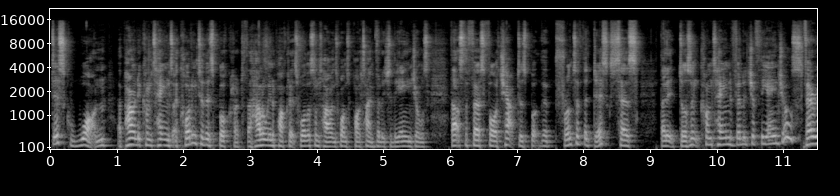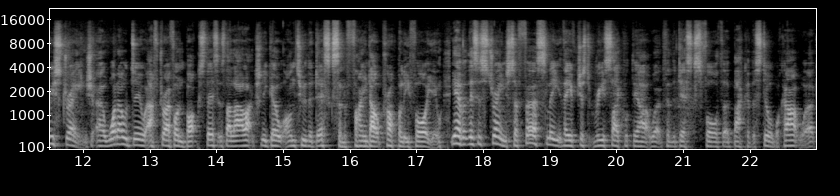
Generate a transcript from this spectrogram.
Disc 1 apparently contains, according to this booklet, the Halloween Apocalypse, War of the Sontarans, Once Upon a Time, Village of the Angels. That's the first four chapters, but the front of the disc says that it doesn't contain Village of the Angels. Very strange. Uh, what I'll do after I've unboxed this is that I'll actually go onto the discs and find out properly for you. Yeah, but this is strange. So firstly, they've just recycled the artwork for the discs for the back of the steelbook artwork,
